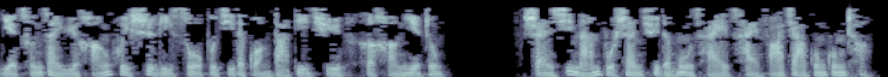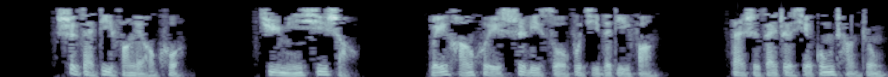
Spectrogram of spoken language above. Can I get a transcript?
也存在于行会势力所不及的广大地区和行业中。陕西南部山区的木材采伐加工工厂是在地方辽阔、居民稀少、为行会势力所不及的地方，但是在这些工厂中，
